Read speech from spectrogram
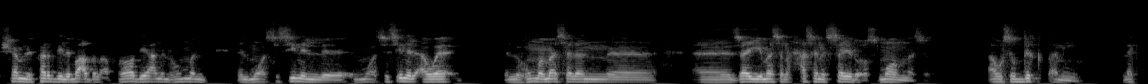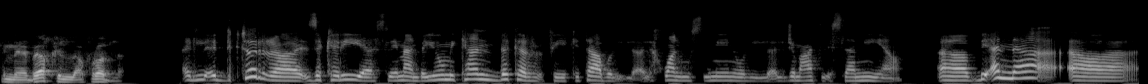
شمل فردي لبعض الأفراد يعني اللي هم المؤسسين المؤسسين الأوائل اللي هم مثلا زي مثلا حسن السيد عثمان مثلا أو صديق أمين. لكن باقي الأفراد لا. الدكتور زكريا سليمان بيومي كان ذكر في كتابه الإخوان المسلمين والجماعات الإسلامية آه، بأن آه،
